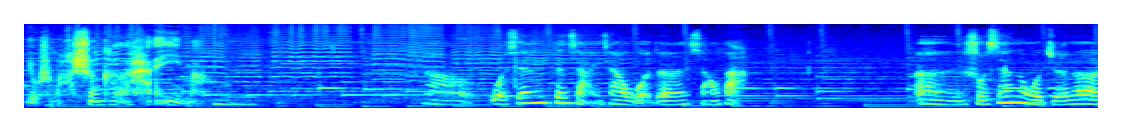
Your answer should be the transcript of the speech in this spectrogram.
有什么深刻的含义吗？那我先分享一下我的想法。嗯，首先呢，我觉得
